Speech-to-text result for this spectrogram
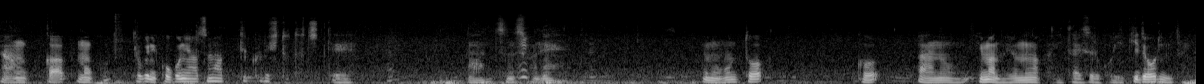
なんかもう特にここに集まってくる人たちってなんつうんですかね。でも本当、こう、あの、今の世の中に対するこう憤りみたいな。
